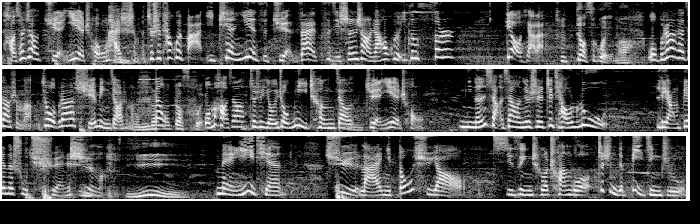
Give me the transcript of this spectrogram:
好像叫卷叶虫还是什么，就是它会把一片叶子卷在自己身上，然后会有一根丝儿掉下来。就是吊死鬼吗。我不知道它叫什么，就我不知道它学名叫什么但叫吊死鬼。我们好像就是有一种昵称叫卷叶虫。你能想象，就是这条路两边的树全是吗？咦，每一天去来，你都需要骑自行车穿过，这是你的必经之路。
